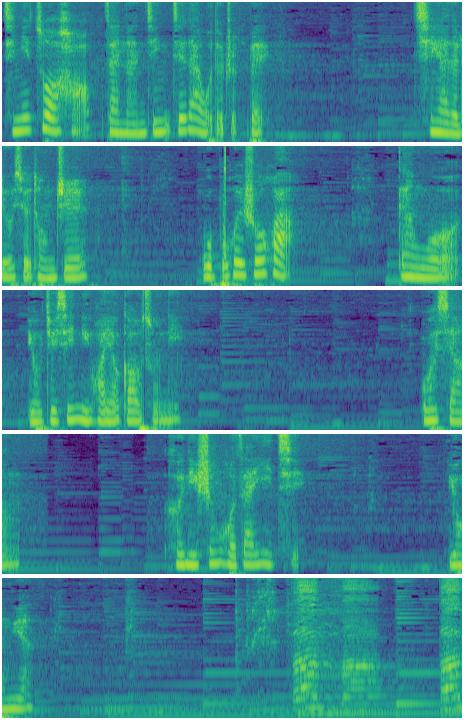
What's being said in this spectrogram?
请你做好在南京接待我的准备。亲爱的刘学同志。我不会说话，但我有句心里话要告诉你。我想和你生活在一起，永远。斑马，斑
